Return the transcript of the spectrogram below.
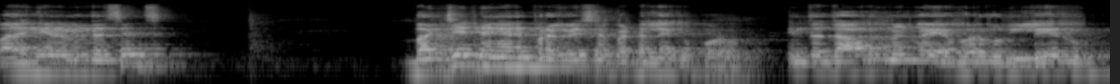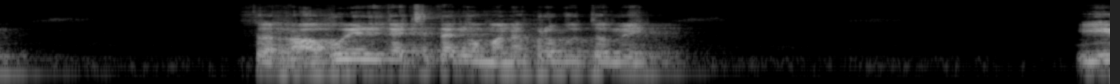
బలహీనం ఇన్ ద సెన్స్ బడ్జెట్ని కానీ ప్రవేశపెట్టలేకపోవడం. ఇంత దారుణంగా ఎవరు లేరు. సో రాబోయేది ఖచ్చితంగా మన ప్రభుత్వమే. ఈ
